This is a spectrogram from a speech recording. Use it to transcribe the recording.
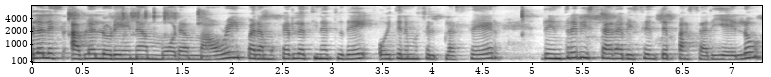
Hola, les habla Lorena Mora Maury para Mujer Latina Today. Hoy tenemos el placer de entrevistar a Vicente Pasarielo,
